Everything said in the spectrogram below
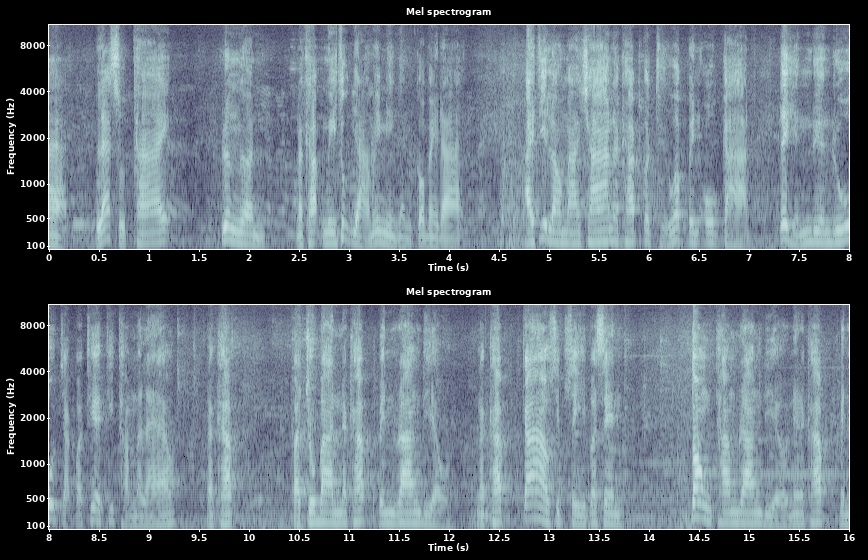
มากๆ และสุดท้ายเรื่องเงินนะครับมีทุกอย่างไม่มีเงินก็ไม่ได้ ไอ้ที่เรามาช้านะครับก็ถือว่าเป็นโอกาสได้เห็นเรียนรู้จากประเทศที่ทำมาแล้วนะครับ ปัจจุบันนะครับเป็นรางเดี่ยวนะครับ 94%ต้องทำรางเดี่ยวเนี่ยนะครับเป็น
